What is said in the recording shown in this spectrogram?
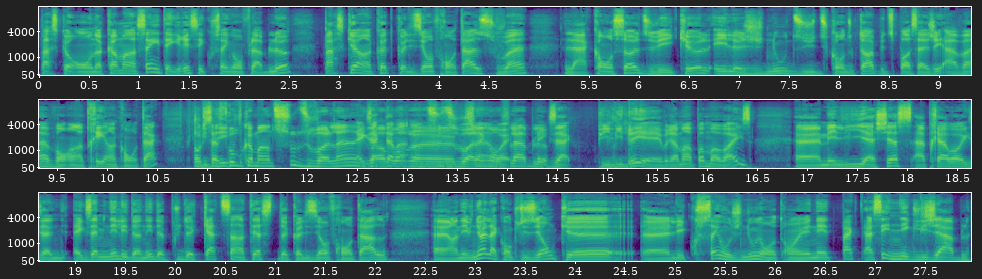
parce qu'on a commencé à intégrer ces coussins gonflables-là, parce qu'en cas de collision frontale, souvent, la console du véhicule et le genou du, du conducteur puis du passager avant vont entrer en contact. Donc, ça se trouve comme en dessous du volant. Exactement, avoir en dessous du volant. gonflable. là. exact. Puis l'idée est vraiment pas mauvaise, euh, mais l'IHS, après avoir exami- examiné les données de plus de 400 tests de collision frontale, euh, en est venu à la conclusion que euh, les coussins aux genoux ont, ont un impact assez négligeable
